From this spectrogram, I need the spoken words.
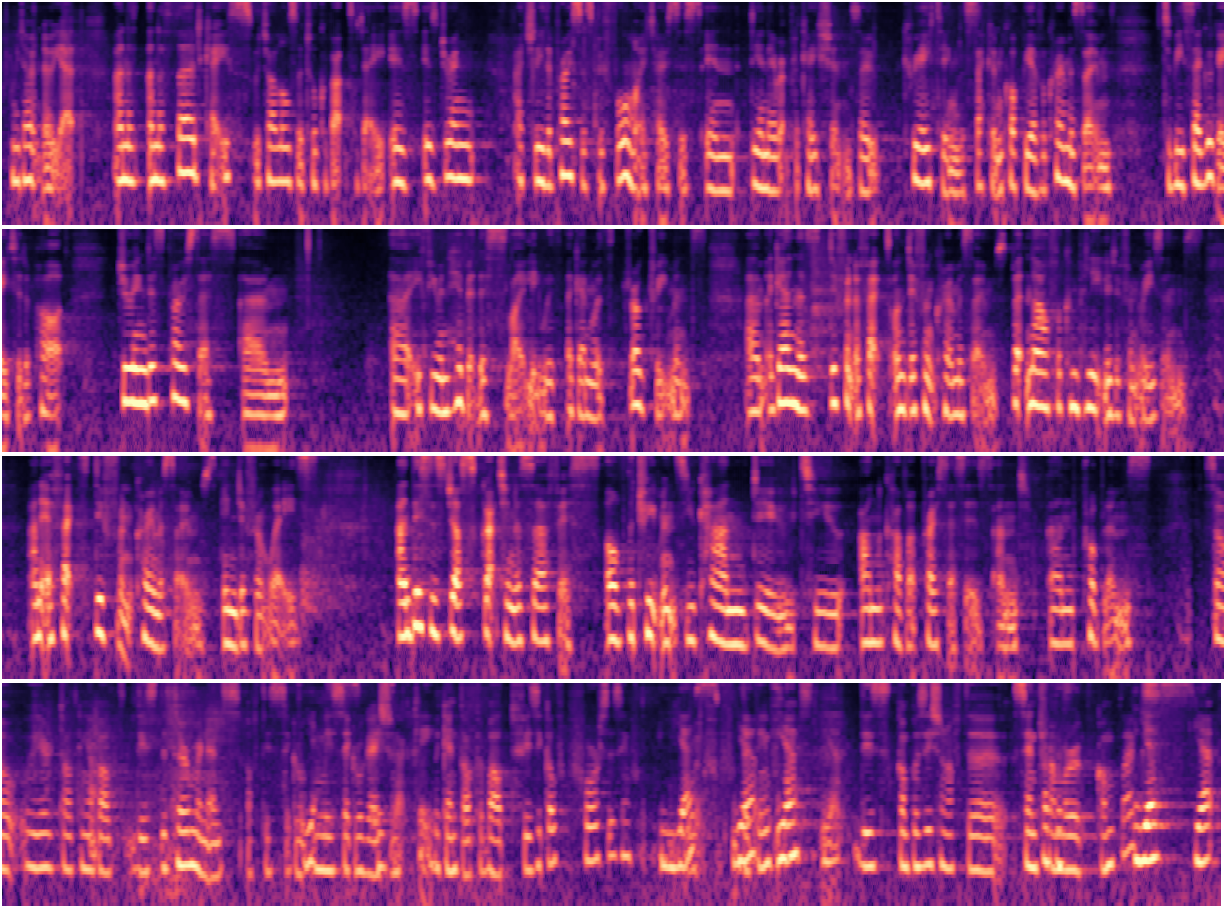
We don't know yet. And a, and a third case, which I'll also talk about today, is, is during actually the process before mitosis in DNA replication, so creating the second copy of a chromosome to be segregated apart. During this process, um, uh, if you inhibit this slightly with again with drug treatments, um, again there's different effects on different chromosomes, but now for completely different reasons, and it affects different chromosomes in different ways. And this is just scratching the surface of the treatments you can do to uncover processes and, and problems. So we are talking about these determinants of this yes, missegregation. Exactly. We can talk about physical forces in, yes, that influence yeah, yeah. this composition of the centromere complex. Yes, yeah.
